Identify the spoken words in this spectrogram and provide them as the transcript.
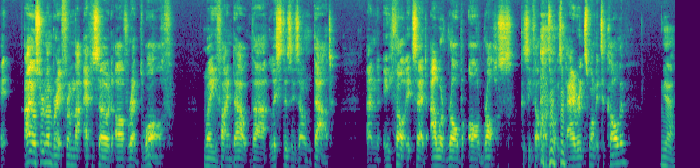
It, I also remember it from that episode of Red Dwarf, where you find out that Lister's his own dad, and he thought it said our Rob or Ross because he thought that's what his parents wanted to call him. Yeah.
